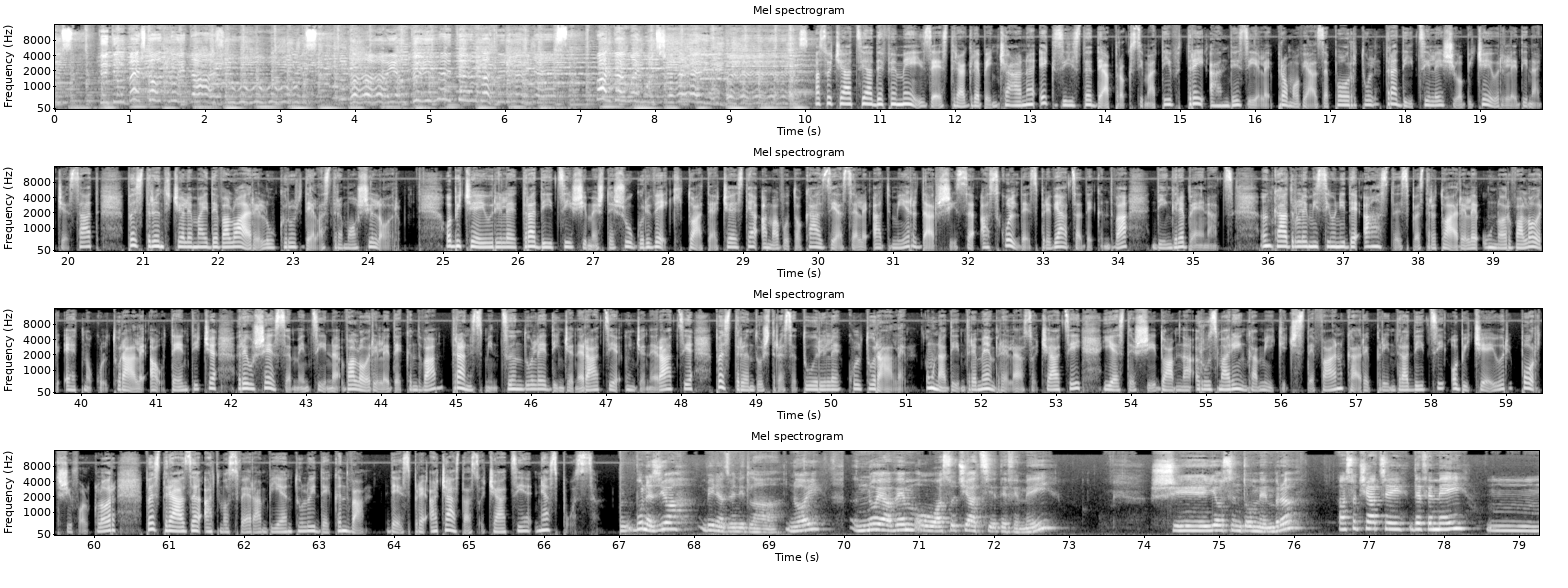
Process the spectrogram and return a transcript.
Asociația de femei Zestrea Grebenceană există de aproximativ trei ani de zile. Promovează portul, tradițiile și obiceiurile din acest sat, păstrând cele mai de valoare lucruri de la strămoșii lor. Obiceiurile, tradiții și meșteșuguri vechi, toate acestea am avut ocazia să le admir, dar și să ascult despre viața de cândva din Grebenaț. În cadrul emisiunii de astăzi, păstrătoarele unor valori etnoculturale autentice reușesc să mențină valorile de cândva, transmițându-le din generație în generație, păstrându-și trăsăturile culturale. Una dintre membrele asociației este și doamna Ruzmarinca Michici Stefan, care prin tradiții, obiceiuri, port și folclor păstrează atmosfera ambientului de cândva. Despre această asociație ne-a spus. Bună ziua, bine ați venit la noi. Noi avem o asociație de femei și eu sunt o membră asociației de femei Mm,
